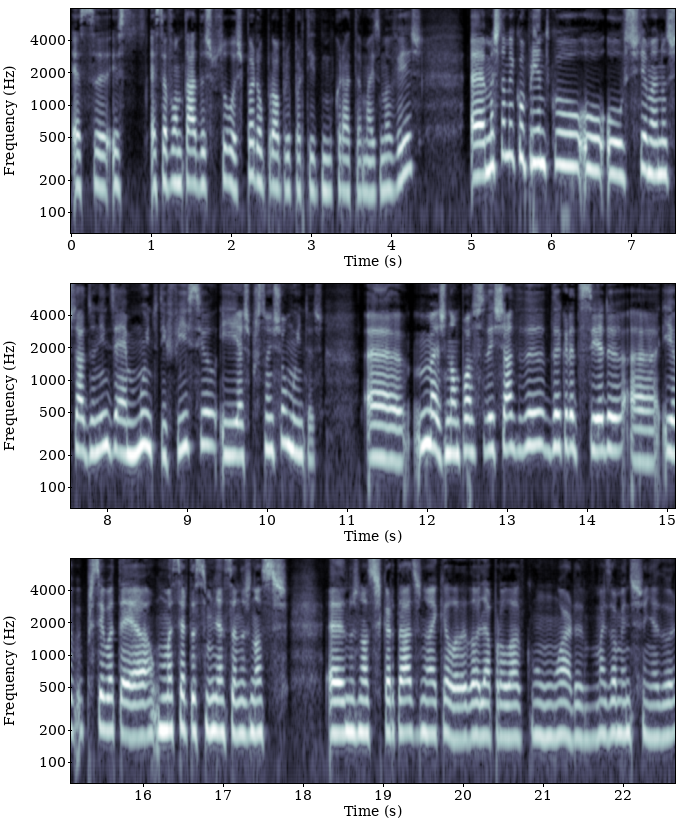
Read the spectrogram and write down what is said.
esse, esse, essa vontade das pessoas para o próprio Partido Democrata mais uma vez. Uh, mas também compreendo que o, o, o, sistema nos Estados Unidos é muito difícil e as pressões são muitas. Uh, mas não posso deixar de, de agradecer uh, e percebo até uma certa semelhança nos nossos, nos nossos cartazes, não é? Aquela de olhar para o lado com um ar mais ou menos sonhador.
